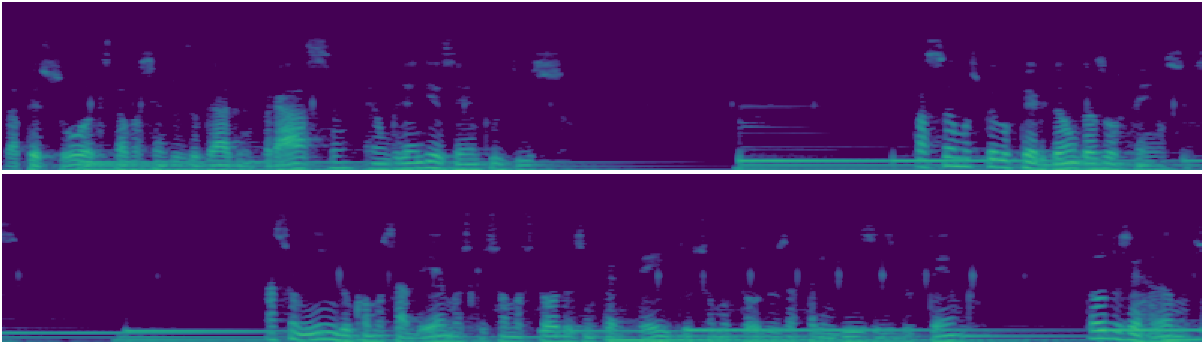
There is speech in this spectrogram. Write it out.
da pessoa que estava sendo julgada em praça é um grande exemplo disso passamos pelo perdão das ofensas. Assumindo, como sabemos, que somos todos imperfeitos, somos todos aprendizes do tempo, todos erramos.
